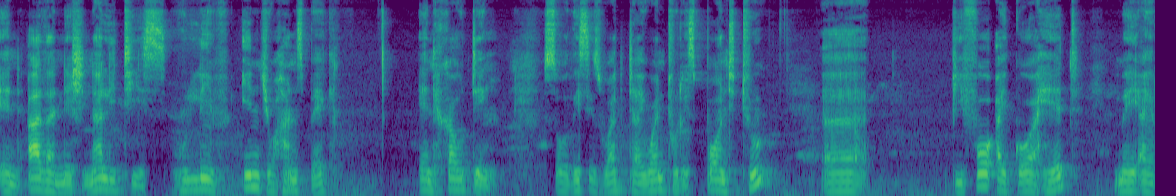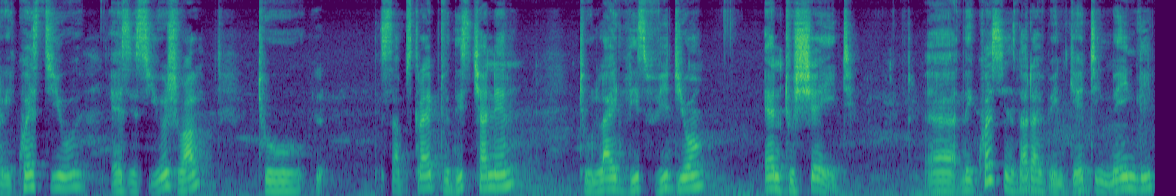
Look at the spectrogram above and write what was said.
and other nationalities who live in Johannesburg and Gauteng. So this is what I want to respond to. Uh, before I go ahead, may I request you, as is usual, to subscribe to this channel, to like this video, and to share it. Uh, the questions that I've been getting mainly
